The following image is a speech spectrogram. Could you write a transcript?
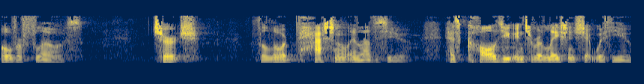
overflows. Church, the Lord passionately loves you has called you into relationship with you,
